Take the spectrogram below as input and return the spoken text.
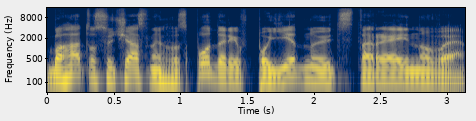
Багато сучасних господарів поєднують старе і нове.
